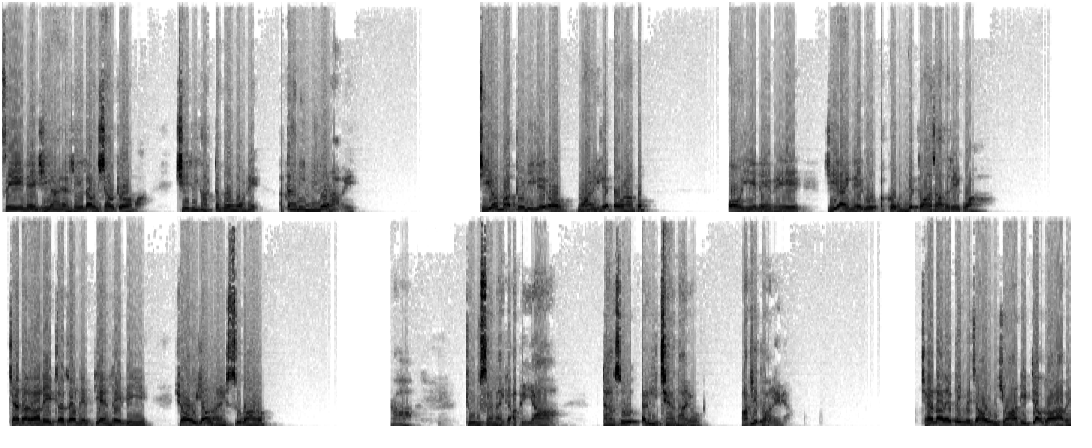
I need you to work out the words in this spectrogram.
ဆေးနဲ့ရေအိုင်အလေလောက်ရောက်တော့မှရေကြီးကတဘုံဘုံနဲ့အတန်ကြီးမြင်ရတာပဲဒီတော့မှသူ့ညီလေအောင်နွားရီလည်းអော်တာပေါ့អော်ရင်းနဲ့ပဲရေအိုင်ထဲကိုအကုန်နစ်သွားကြတဲ့ကွာကျန်တာကလည်းကြောက်ကြောက်နဲ့ပြန်လှည့်ပြီးရောကိုရောက်လာရင်စူပါတော့ဟာဒူးဆန်းလိုက်တာအဖေယာ ဒါဆိုအဲ့ဒီချမ်းသာရောဘာဖြစ်သွားလဲဗျချမ်းသာလည်းတိတ်မကြောက်ရွာနေပျောက်သွားတာပဲ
